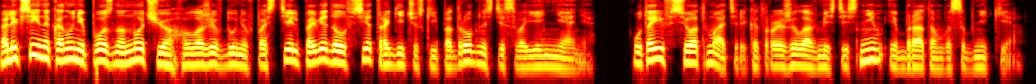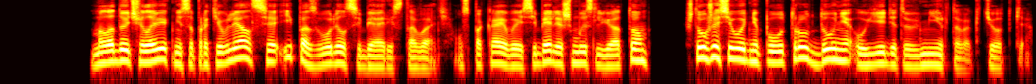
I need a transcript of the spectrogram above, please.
Алексей накануне поздно ночью, уложив Дуню в постель, поведал все трагические подробности своей няне, утаив все от матери, которая жила вместе с ним и братом в особняке. Молодой человек не сопротивлялся и позволил себя арестовать, успокаивая себя лишь мыслью о том, что уже сегодня поутру Дуня уедет в Миртово к тетке.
